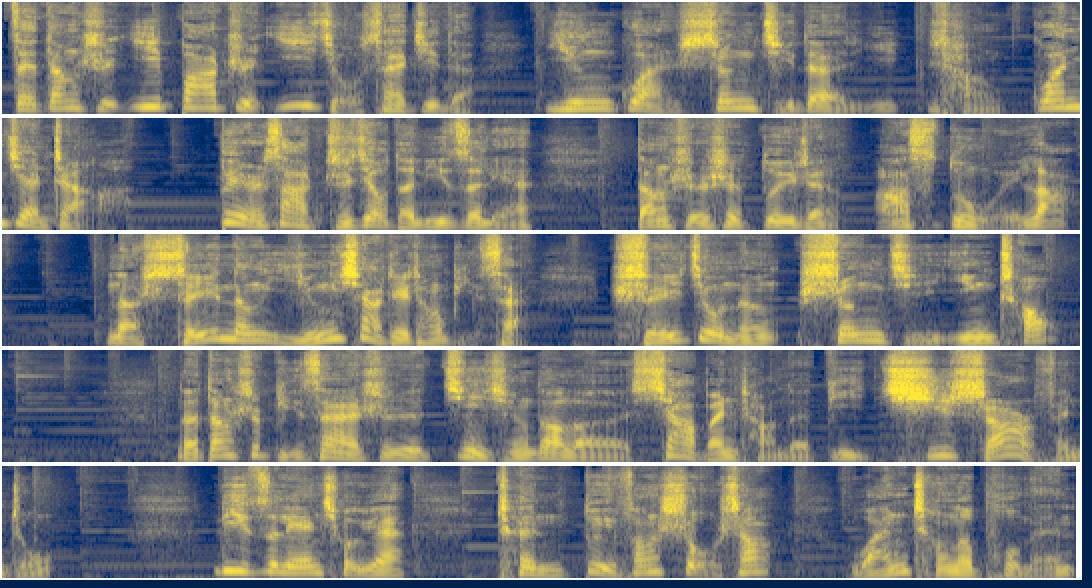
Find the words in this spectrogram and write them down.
在当时一八至一九赛季的英冠升级的一场关键战啊，贝尔萨执教的利兹联当时是对阵阿斯顿维拉，那谁能赢下这场比赛，谁就能升级英超。那当时比赛是进行到了下半场的第七十二分钟，利兹联球员趁对方受伤完成了破门。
